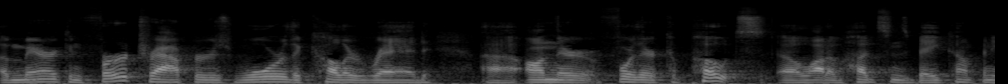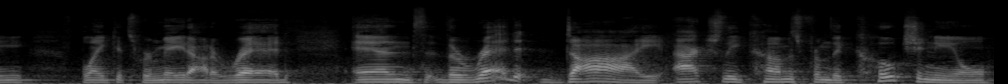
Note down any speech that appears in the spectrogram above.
American fur trappers wore the color red uh, on their for their capotes. A lot of Hudson's Bay Company blankets were made out of red, And the red dye actually comes from the cochineal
